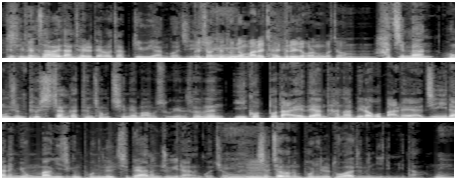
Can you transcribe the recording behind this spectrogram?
그 시민사회 단체를 때려잡기 위한 거지. 그렇죠. 네. 대통령 말을 잘 들으려고 하는 거죠. 음. 하지만 홍준표 시장 시장 같은 정치인의 마음속에서는 이것도 나에 대한 탄압이라고 말해야지라는 욕망이 지금 본인을 지배하는 중이라는 거죠. 음. 실제로는 본인을 도와주는 일입니다. 네.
